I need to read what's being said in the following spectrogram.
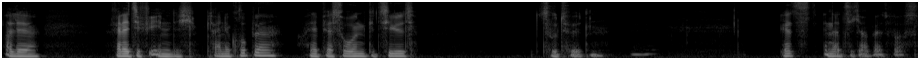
alle relativ ähnlich. Kleine Gruppe, eine Person gezielt zu töten. Jetzt ändert sich aber etwas.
